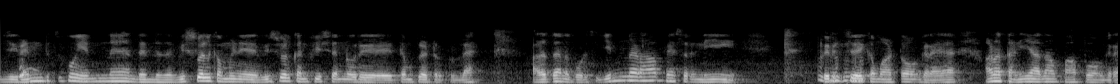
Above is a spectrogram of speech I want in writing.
இது ரெண்டுத்துக்கும் என்ன அந்த இந்த விஷுவல் கம்யூனி விஷுவல் கன்ஃபியூஷன் ஒரு டெம்ப்ளேட் இருக்குல்ல அதுதான் எனக்கு கொடுத்து என்னடா பேசுற நீ? பிரிச்சு வைக்க மாட்டோங்கிற. ஆனா தனியா தான் பாப்போங்கிற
